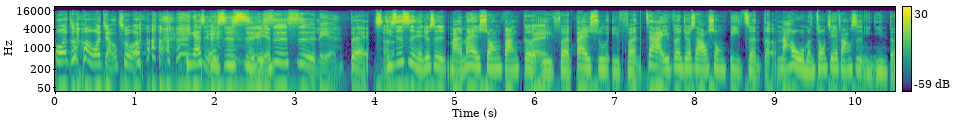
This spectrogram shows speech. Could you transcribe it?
我这我讲错了，应该是一式四联，一式四联，对，一式四联就是买卖双方各一份，代书一份，再来一份就是要送地震的，然后我们中介方是影印的，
